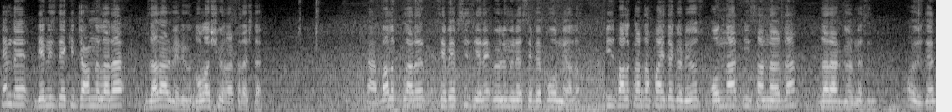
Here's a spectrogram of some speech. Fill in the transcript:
hem de denizdeki canlılara zarar veriyor. Dolaşıyor arkadaşlar. Yani balıkların sebepsiz yere ölümüne sebep olmayalım. Biz balıklardan fayda görüyoruz. Onlar insanlardan zarar görmesin. O yüzden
